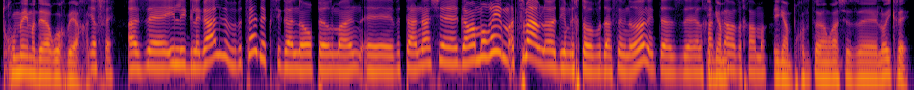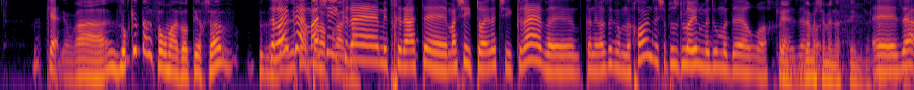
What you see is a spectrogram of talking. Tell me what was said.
תחומי מדעי הרוח ביחד. יפה. אז uh, היא לגלגה על זה, ובצדק, סיגל נאור פרלמן, uh, וטענה שגם המורים עצמם לא יודעים לכתוב עבודה סמינריונית, אז uh, על אחת כמה וכמה. היא גם פחות או יותר אמרה שזה לא יקרה. כן. היא אמרה, זורקים את הרפורמה הזאת עכשיו. זה לא יקרה, מה שיקרה מבחינת, uh, מה שהיא טוענת שיקרה, וכנראה זה גם נכון, זה שפשוט לא ילמדו מדעי הרוח. כן, זה, זה מה שמנסים. זה, uh,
